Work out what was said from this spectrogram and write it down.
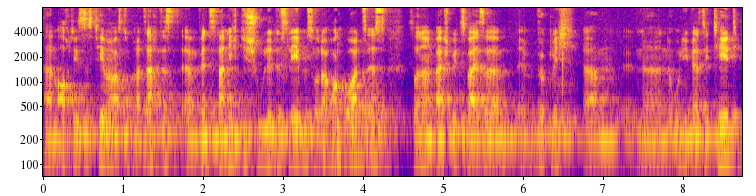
Ähm, auch dieses Thema, was du gerade sagtest, ähm, wenn es da nicht die Schule des Lebens oder Hogwarts ist, sondern beispielsweise äh, wirklich ähm, eine, eine Universität,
